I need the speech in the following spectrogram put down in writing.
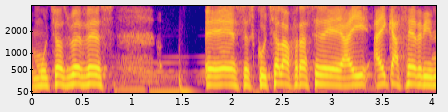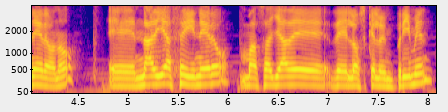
Muchas veces eh, se escucha la frase de hay, hay que hacer dinero, ¿no? Eh, nadie hace dinero más allá de, los que lo imprimen,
